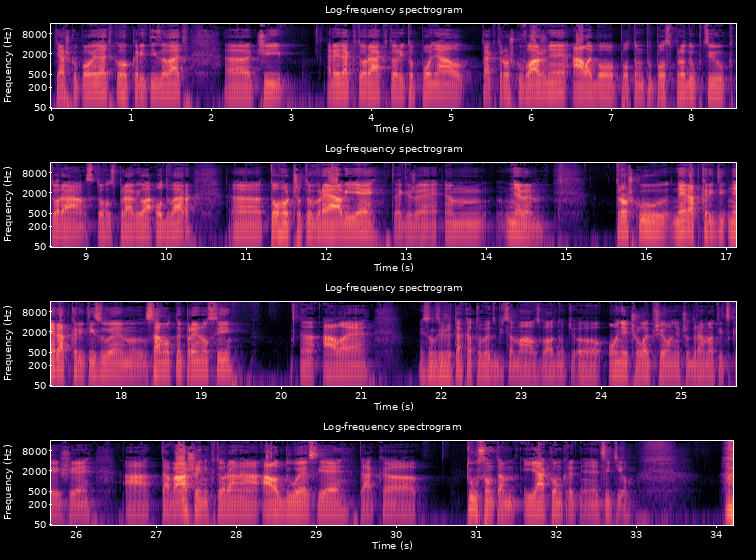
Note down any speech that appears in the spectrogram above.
Ťažko povedať, koho kritizovať, e, či redaktora, ktorý to poňal tak trošku vlažne, alebo potom tú postprodukciu, ktorá z toho spravila odvar toho, čo to v reáli je. Takže um, neviem. trošku nerad, kriti- nerad kritizujem samotné prenosy, ale myslím si, že takáto vec by sa mala zvládnuť o niečo lepšie, o niečo dramatickejšie a tá vášeň, ktorá na Alp d'Huez je, tak tu som tam ja konkrétne necítil.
